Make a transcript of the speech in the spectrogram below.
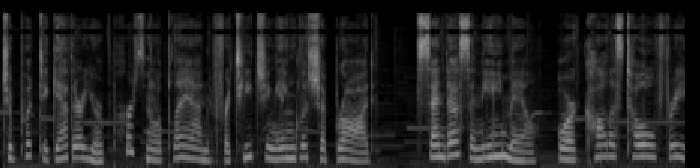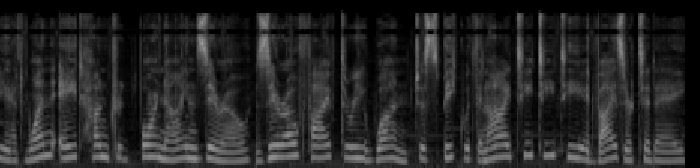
to put together your personal plan for teaching English abroad. Send us an email or call us toll free at 1 800 490 0531 to speak with an ITTT advisor today.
